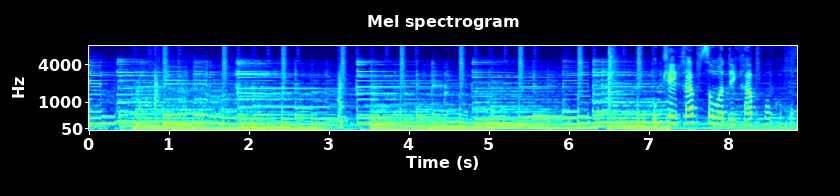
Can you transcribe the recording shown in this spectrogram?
โอเคครับ สวัสดีครับพบกับผม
